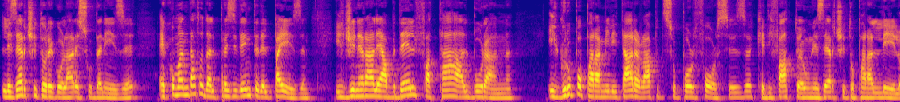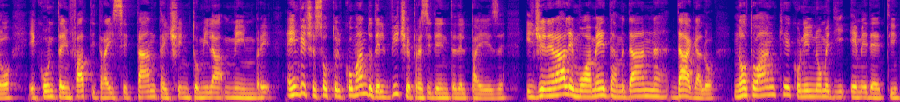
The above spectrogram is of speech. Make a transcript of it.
L'esercito regolare sudanese è comandato dal presidente del paese, il generale Abdel Fattah al-Burhan, il gruppo paramilitare Rapid Support Forces, che di fatto è un esercito parallelo e conta infatti tra i 70 e i 100.000 membri, è invece sotto il comando del vicepresidente del paese, il generale Mohamed Hamdan Dagalo, noto anche con il nome di Emedeti.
